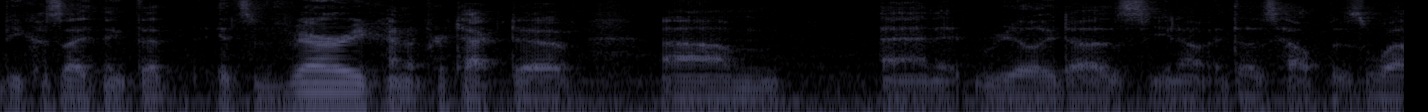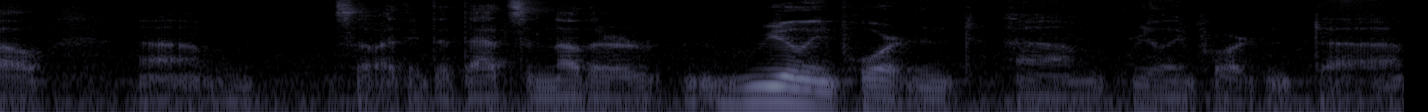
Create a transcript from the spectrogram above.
because I think that it's very kind of protective, um, and it really does. You know, it does help as well. Um, so I think that that's another really important, um, really important um,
